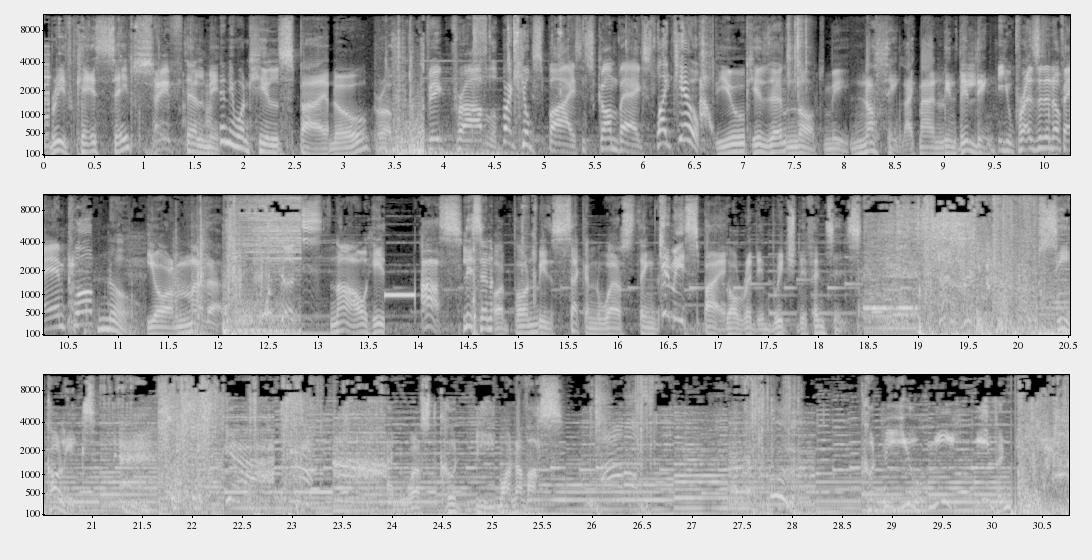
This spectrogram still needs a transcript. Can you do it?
Briefcase safe? Safe. Tell me, anyone kill spy? No problem. Big problem. I kill spies and scumbags like you. You kill them, not me. Nothing like man in building. You president of fan club? No, your mother. Now he us. Listen upon me the second worst thing. Give me spy already breached defenses. See colleagues. And worst could be one of us. Could be you, me, even.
